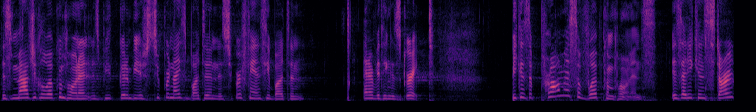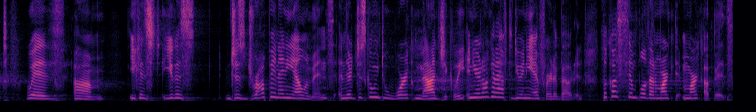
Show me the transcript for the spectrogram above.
this magical web component, and it's going to be a super nice button, a super fancy button, and everything is great. Because the promise of web components is that you can start with, um, you, can you can just drop in any elements, and they're just going to work magically, and you're not going to have to do any effort about it. Look how simple that mark markup is.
